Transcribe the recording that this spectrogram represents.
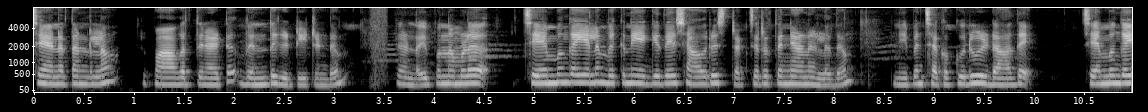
ചേനത്തണ്ടെല്ലാം പാകത്തിനായിട്ട് വെന്ത് കിട്ടിയിട്ടുണ്ട്. ഇതുണ്ടോ? ഇപ്പം നമ്മൾ ചേമ്പും കൈയെല്ലാം വെക്കുന്ന ഏകദേശം ആ ഒരു സ്ട്രക്ചറിൽ തന്നെയാണ് ഉള്ളത്. ഇനിയിപ്പം ചക്കക്കുരു ഇടാതെ ചേമ്പും കൈ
